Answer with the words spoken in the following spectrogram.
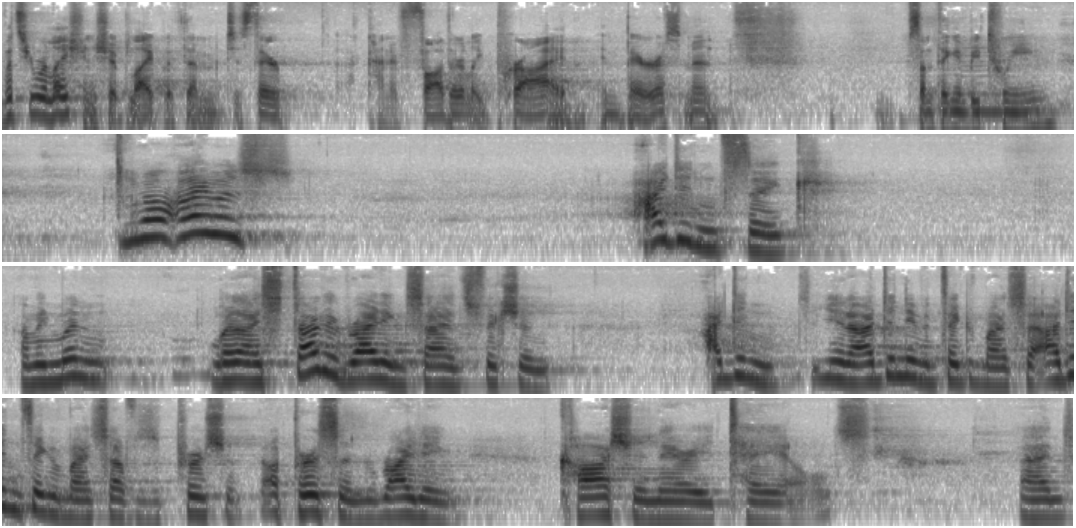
What's your relationship like with them? Is there a kind of fatherly pride, embarrassment, something in between? Well, I was. I didn't think. I mean, when when I started writing science fiction, I didn't, you know, I didn't even think of myself. I didn't think of myself as a person, a person writing cautionary tales, and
